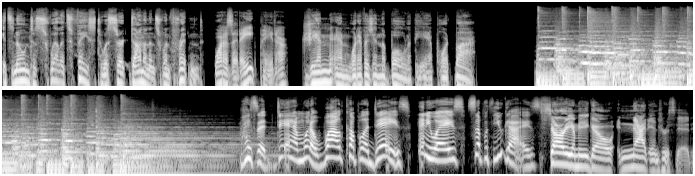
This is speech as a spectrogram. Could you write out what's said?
It's known to swell its face to assert dominance when threatened. What does it eat, Peter? Gin and whatever's in the bowl at the airport bar. I said, damn, what a wild couple of days. Anyways, what's up with you guys? Sorry, amigo, not interested.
